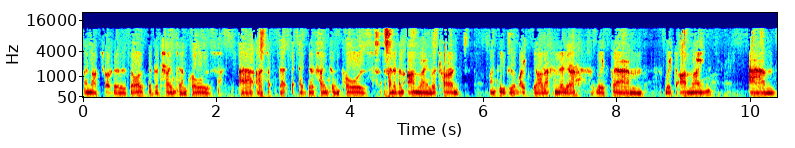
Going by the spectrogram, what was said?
I'm not sure the results that they're trying to impose, uh, that they're trying to impose kind of an online return on people who might be all that familiar with um, with online. Um,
